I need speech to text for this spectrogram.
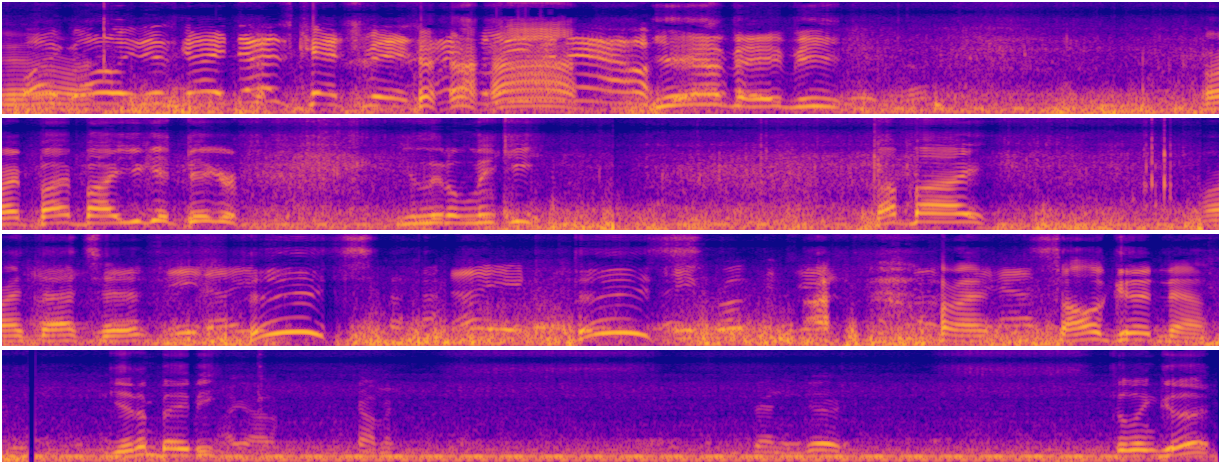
Yeah. By golly, this guy does catch fish. I believe it now. yeah, baby. All right, bye bye. You get bigger, you little linky. Bye bye. All right, that's it. See, now you, Peace. now you, now Peace. broke the jig. All right, it's all good now. Get him, baby. I got him. Coming. Standing good. Feeling good?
